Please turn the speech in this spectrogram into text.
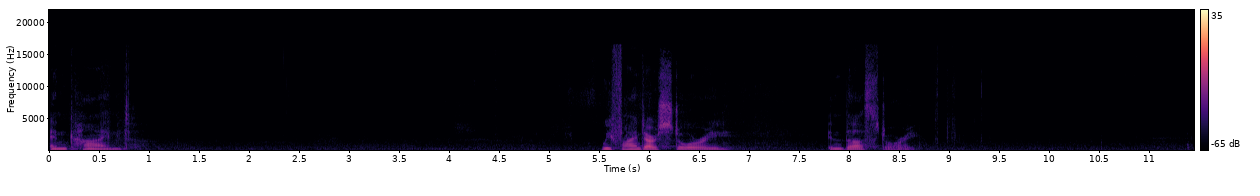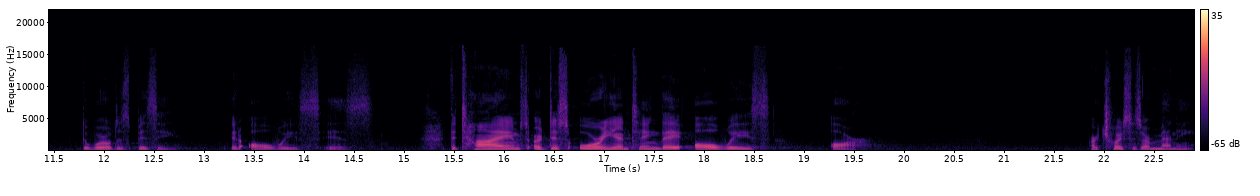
and kind. We find our story in the story. The world is busy, it always is. The times are disorienting, they always are. Our choices are many,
